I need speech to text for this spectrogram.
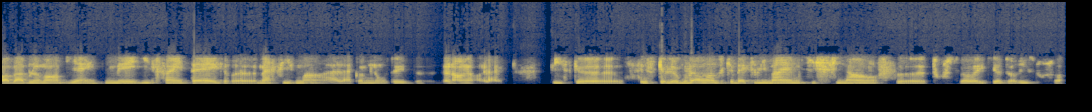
probablement bien, mais ils s'intègrent massivement à la communauté de langue anglaise puisque c'est ce que le gouvernement du Québec lui-même qui finance euh, tout ça et qui autorise tout ça.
